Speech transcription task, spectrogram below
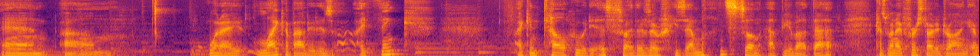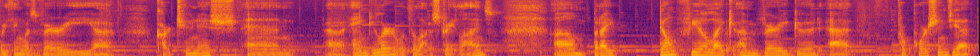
and um, what I like about it is I think I can tell who it is. So there's a resemblance. So I'm happy about that, because when I first started drawing, everything was very uh, cartoonish and uh, angular with a lot of straight lines. Um, but I don't feel like I'm very good at proportions yet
